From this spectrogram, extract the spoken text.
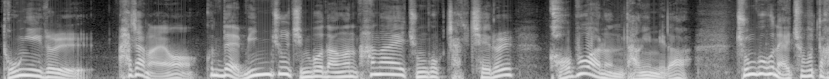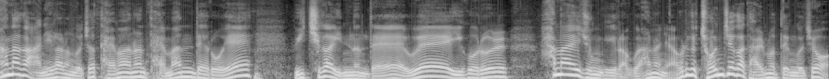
동의를 하잖아요. 근데 민주진보당은 하나의 중국 자체를 거부하는 당입니다. 중국은 애초부터 하나가 아니라는 거죠. 대만은 대만대로의 위치가 있는데 왜 이거를 하나의 중국이라고 하느냐. 그러니까 전제가 잘못된 거죠.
